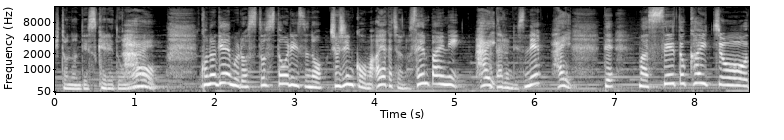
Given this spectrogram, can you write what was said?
人なんですけれども、はい。このゲーム「ロストストーリーズ」の主人公も彩香ちゃんの先輩にはい。当たるんですね。はい。で、まあ、生徒会長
